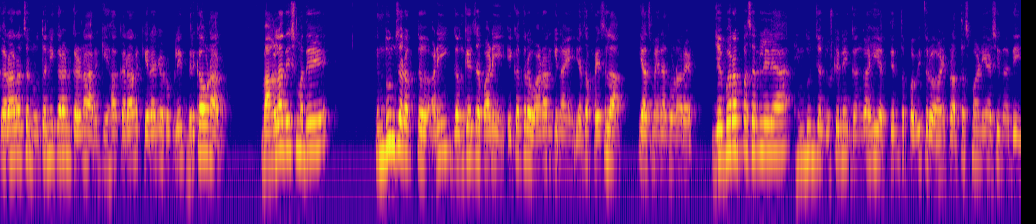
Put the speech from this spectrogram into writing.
कराराचं नूतनीकरण करणार की हा करार केराच्या टोपलीत भिरकावणार बांगलादेशमध्ये हिंदूंचं रक्त आणि गंगेचं पाणी एकत्र वाहणार की नाही याचा फैसला याच महिन्यात होणार आहे. जगभरात पसरलेल्या हिंदूंच्या दृष्टीने गंगा ही अत्यंत पवित्र आणि प्रातस्मरणीय अशी नदी.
